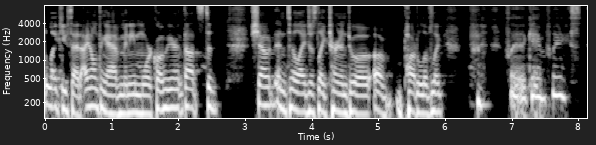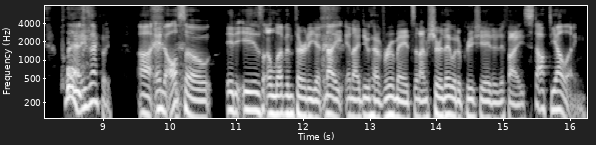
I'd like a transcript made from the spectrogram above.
like you said, I don't think I have many more coherent thoughts to shout until I just like turn into a, a puddle of like play the game, please. Play Yeah, exactly. Uh, and also, it is 11:30 at night, and I do have roommates, and I'm sure they would appreciate it if I stopped yelling.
